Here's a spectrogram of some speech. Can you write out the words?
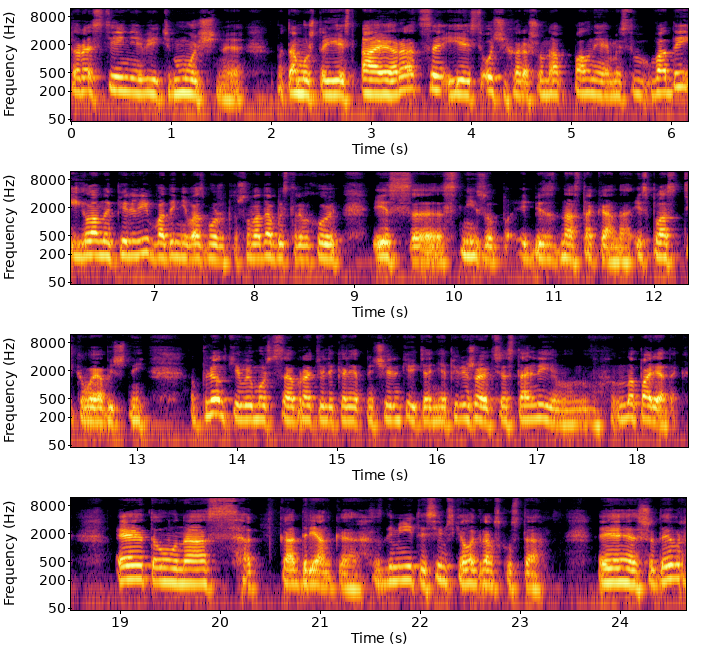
растения, видите, мощные, потому что есть аэрация, есть очень хорошо наполняемость воды, и главное, перелив воды невозможен, потому что вода быстро выходит из э, снизу, без дна стакана, из пластиковой обычной пленки. Вы можете собрать великолепные черенки, ведь они опережают все остальные на порядок. Это у нас кадрянка, знаменитая 70 килограмм с куста. Э, шедевр.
